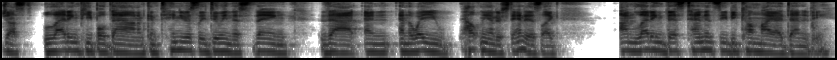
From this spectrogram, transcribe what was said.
just letting people down. I'm continuously doing this thing that and and the way you help me understand it is like I'm letting this tendency become my identity.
